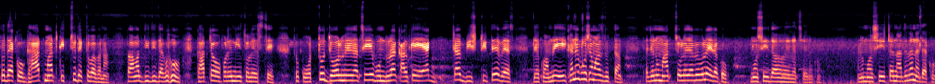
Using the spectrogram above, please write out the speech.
তো দেখো, ঘাট মাঠ কিচ্ছু দেখতে পাবে না। তো আমার দিদি দেখো, ঘাটটা ওপরে নিয়ে চলে এসছে। তো কত জল হয়ে গেছে বন্ধুরা, কালকে একটা বৃষ্টিতে ব্যাস। দেখো, আমরা এইখানে বসে মাছ ধরতাম। তাই জন্য মাছ চলে যাবে বলে এরকম মশারি দেওয়া হয়ে গেছে এরকম। মশারিটা না দিলে না দেখো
